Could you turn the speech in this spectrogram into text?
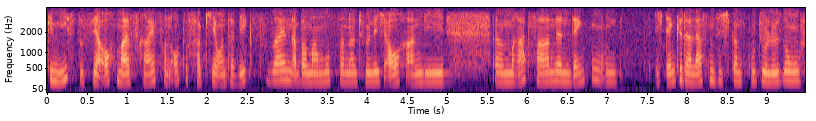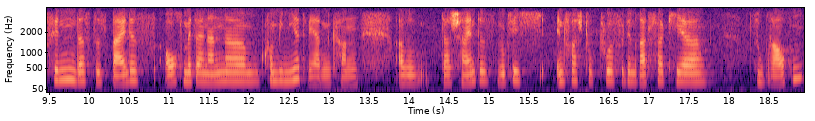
genießt es ja auch mal frei von Autoverkehr unterwegs zu sein, aber man muss dann natürlich auch an die ähm, Radfahrenden denken und ich denke, da lassen sich ganz gute Lösungen finden, dass das beides auch miteinander kombiniert werden kann. Also da scheint es wirklich Infrastruktur für den Radverkehr zu brauchen.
